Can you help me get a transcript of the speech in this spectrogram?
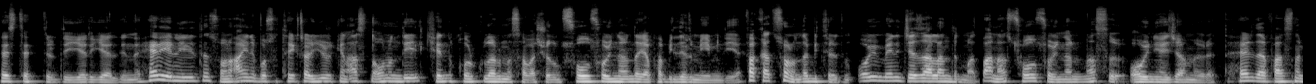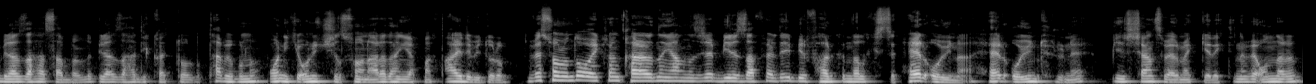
test ettirdiği yeri geldiğinde. Her yenilgiden sonra aynı boss'a tekrar yürürken aslında onun değil kendi korkularımla savaşıyordum. Souls oyunlarında yapabilir miyim diye. Fakat sonunda bitirdim. Oyun beni cezalandırmadı. Bana Souls oyunlarını nasıl oynayacağımı öğretti. Her defasında biraz daha sabırlı, biraz daha dikkatli oldum. Tabi bunu 12-13 yıl sonra aradan yapmak ayrı bir durum. Ve sonunda o ekran kararına yalnızca bir zafer değil bir farkındalık hissettim. Her oyuna, her oyun türüne bir şans vermek gerektiğini ve onların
